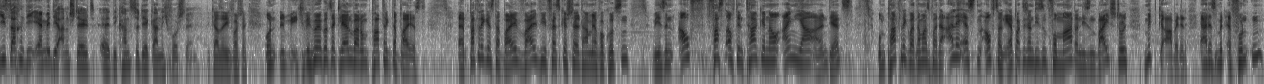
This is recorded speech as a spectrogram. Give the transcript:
Die Sachen, die er mit dir anstellt, äh, die kannst du dir gar nicht vorstellen. Die kannst du dir nicht vorstellen. Und ich will mir kurz erklären, warum Patrick dabei ist. Äh, Patrick ist dabei, weil wir festgestellt haben ja vor kurzem, wir sind auf, fast auf den Tag genau ein Jahr alt jetzt. Und Patrick war damals bei der allerersten Aufzeichnung. Er hat praktisch an diesem Format, an diesem Beichtstuhl mitgearbeitet. Er hat es mit erfunden.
